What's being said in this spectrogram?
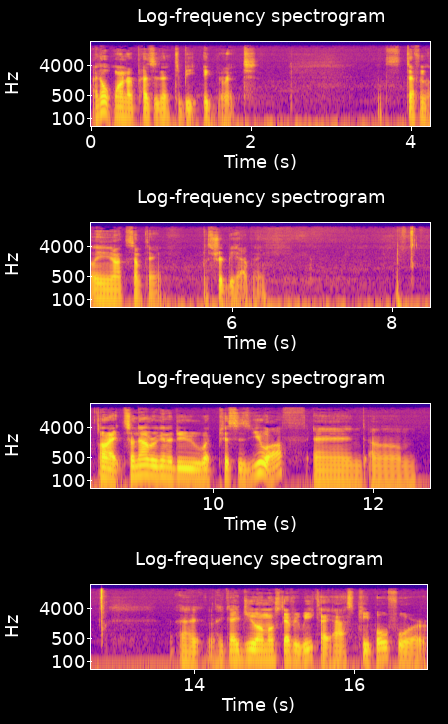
I don't want our president to be ignorant. It's definitely not something that should be happening. Alright, so now we're going to do what pisses you off, and um, like I do almost every week, I ask people for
